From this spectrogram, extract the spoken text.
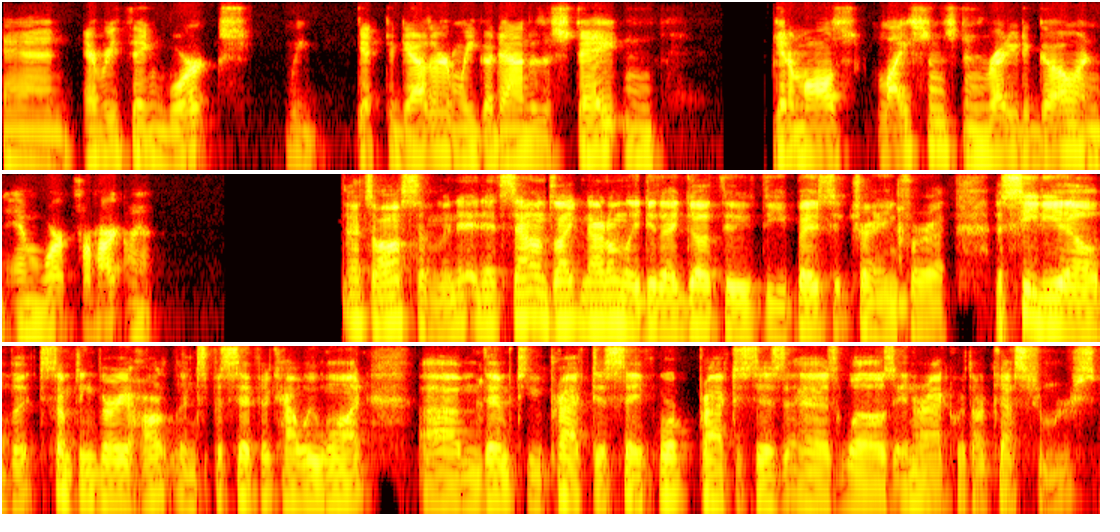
and everything works. We get together and we go down to the state and get them all licensed and ready to go and, and work for Heartland. That's awesome. And, and it sounds like not only do they go through the basic training for a, a CDL, but something very Heartland specific, how we want um, them to practice safe work practices as well as interact with our customers.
